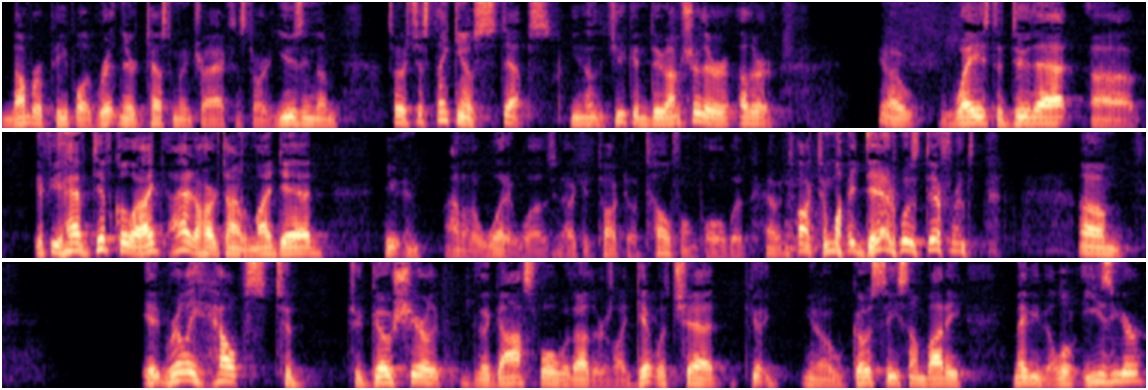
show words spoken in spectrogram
a number of people have written their testimony tracks and started using them. So it's just thinking of steps, you know, that you can do. I'm sure there are other, you know, ways to do that. Uh, if you have difficulty, I, I, had a hard time with my dad. He, I don't know what it was. You know, I could talk to a telephone pole, but having talked to my dad was different. Um, it really helps to to go share the, gospel with others. Like get with Chet, get, you know, go see somebody maybe a little easier.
